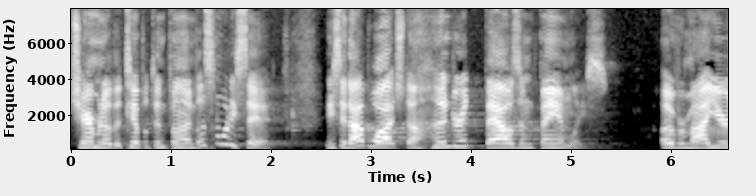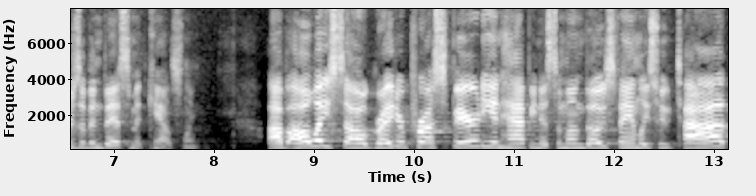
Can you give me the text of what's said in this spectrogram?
chairman of the Templeton Fund, listen to what he said. He said, I've watched 100,000 families over my years of investment counseling. I've always saw greater prosperity and happiness among those families who tithed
